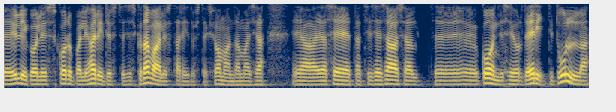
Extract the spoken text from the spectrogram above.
ülikoolis korvpalliharidust ja siis ka tavalist haridust, eks ju, omandamas ja ja, ja see, et nad siis ei saa sealt eh, koondise juurde eriti tulla,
